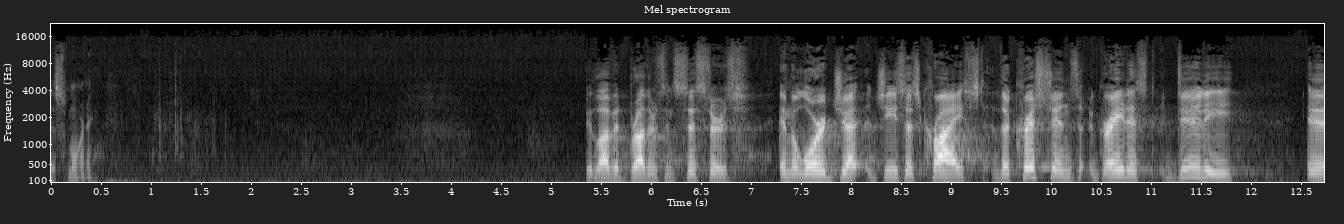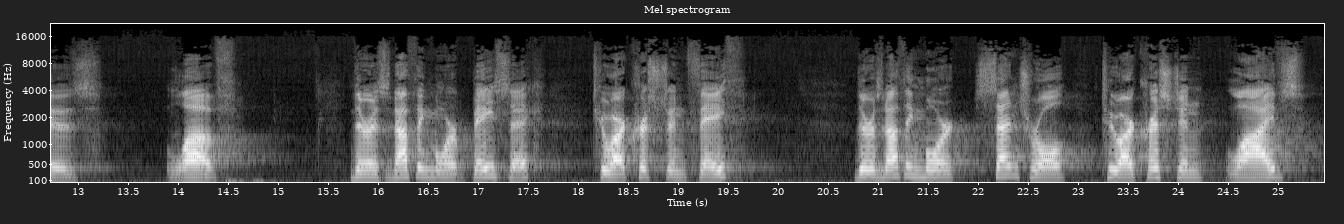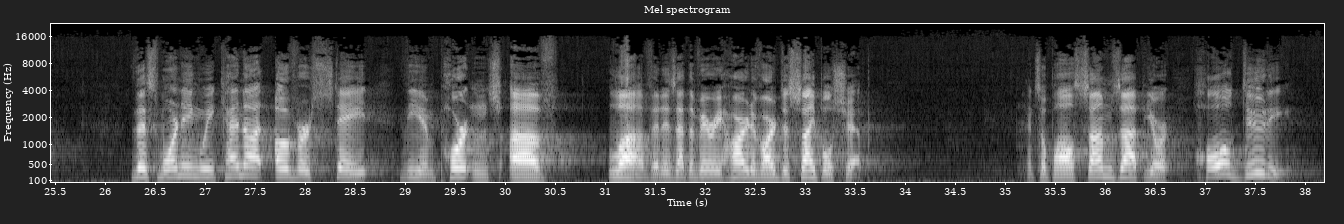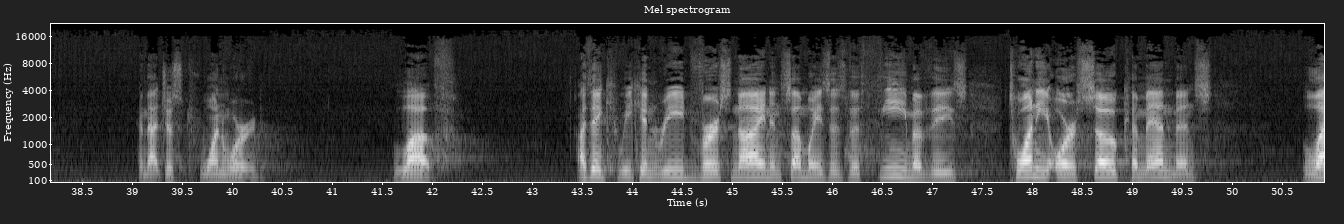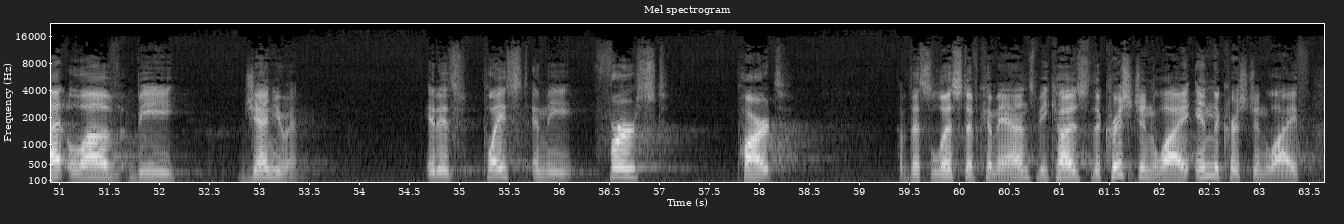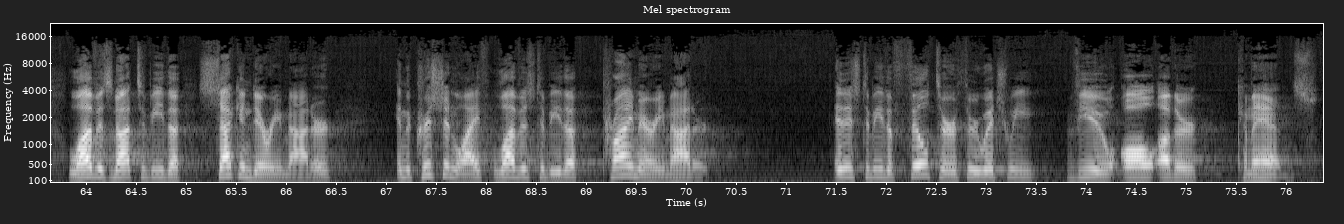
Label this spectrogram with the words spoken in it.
this morning. Beloved brothers and sisters in the Lord Je- Jesus Christ, the Christian's greatest duty is love. There is nothing more basic to our Christian faith. There is nothing more central to our Christian lives. This morning, we cannot overstate the importance of love. It is at the very heart of our discipleship. And so Paul sums up your whole duty in that just one word love. I think we can read verse 9 in some ways as the theme of these 20 or so commandments. Let love be genuine. It is placed in the first part of this list of commands because the Christian life, in the Christian life, love is not to be the secondary matter. In the Christian life, love is to be the primary matter. It is to be the filter through which we view all other commands.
